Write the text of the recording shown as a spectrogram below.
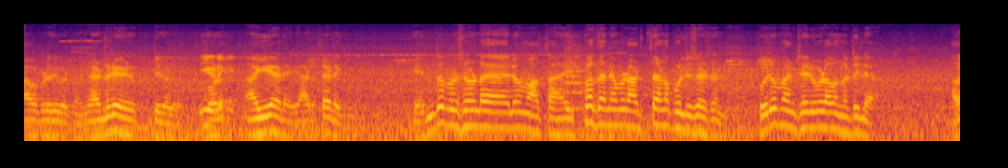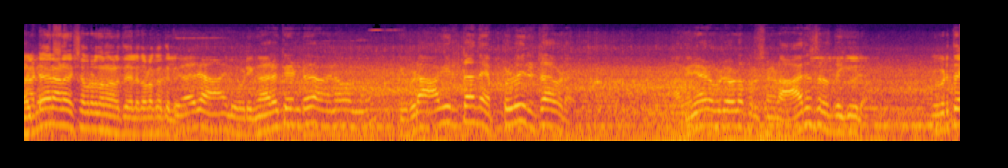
അവിടെ പെട്ടത്. രണ്ടര കുട്ടികൾ ഈ ഇടയ്ക്ക്? ഈ ഇടയ്ക്ക് അടുത്തിടയ്ക്ക്. എന്ത് പ്രശ്നം ഉണ്ടായാലും ഇപ്പം തന്നെ ഇവിടെ അടുത്താണ് പോലീസ് സ്റ്റേഷൻ ഒരു മനുഷ്യരും ഇവിടെ വന്നിട്ടില്ല. നാട്ടുകാരാണ് രക്ഷപ്രവർത്തനം നടത്തിയത് തുടക്കത്തിൽ ലോഡിങ്ങാരൊക്കെ ഉണ്ട് അങ്ങനെ വന്നു. ഇവിടെ ആകെ ഇരുട്ടാന്ന് എപ്പോഴും ഇരുട്ടാ ഇവിടെ. അങ്ങനെയാണ് ഇവിടെയുള്ള പ്രശ്നങ്ങൾ. ആരും ശ്രദ്ധിക്കൂല. ഇവിടുത്തെ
